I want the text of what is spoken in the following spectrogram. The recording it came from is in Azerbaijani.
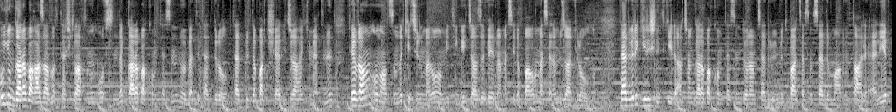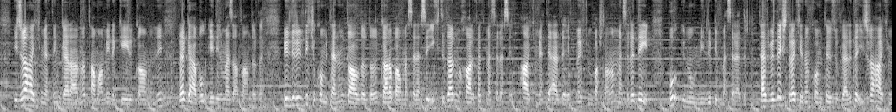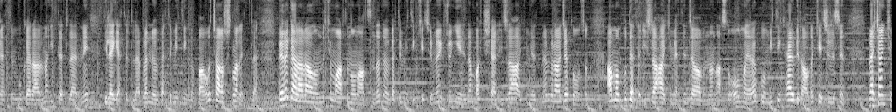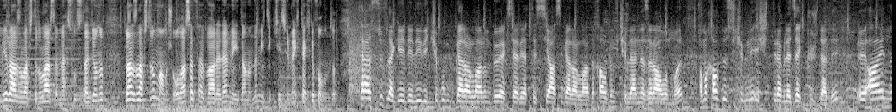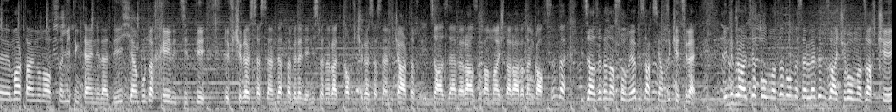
Bu gün Qarabağ Azadlıq Təşkilatının ofisində Qarabağ Komitəsinin növbəti tədbiri olub. Tədbirdə Bakı şəhər İcra Hakimiyyətinin fevralın 16-sında keçirilməli olan mitinqə icazə verməməsi ilə bağlı məsələ müzakirə olunub. Tədbiri giriş nitqi ilə açan Qarabağ Komitəsinin dönəm sədri Ümid Partiyasının sədr müavini Talih Əliyev icra hakimiyyətinin qərarını tamamilə qeyri-qanuni və qəbul edilməz adlandırdı. Bildirildi ki, komitənin qaldırdığı Qarabağ məsələsi iqtidar müxalifət məsələsi, hakimiyyəti əldə etmək üçün başlanan məsələ deyil. Bu ümummilli bir məsələdir. Tədbirdə iştirak edən komitə üzvləri də icra hakimiyyətinin bu qərarına hiddətlərini dilə gətirdilər və növbəti mitinqlə bağlı çağırışlar etdilər. Belə qərar alındı ki, ki, martın 16-sında növbəti mitinq keçirmək üçün yenidən Bakı şəhər İcra Hakimiyyətinə müraciət olunsun. Amma bu dəfə İcra Hakimiyyətinin cavabından asılı olmayaraq bu mitinq hər bir halda keçirilsin. Məkan kimi razılaşdırılarsa məhsul stadionu razılaşdırılmamış olarsa fəvvarələr meydanında mitinq keçirmək təklif olundu. Təəssüflə qeyd edirik ki, bu qərarların böyük əksəriyyəti siyasi qərarlardır. Xalqın fikirləri nəzərə alınmır. Amma xalq öz fikrini eşitdirə biləcək gücdədir. E, ayın e, mart ayının 16-sına mitinq təyin elədik. Yəni burada xeyli ciddi e, fikirlər səsləndi. Hətta belə deyək, nisbətən radikal fikirlər səsləndi ki, artıq icazə və razılıq anlayışları aradan qalxsın və icazədən asılı olmaya biz aksiyamızı keçirək. İndi müraciət olunacaq, o məsələlərdə müzakirə olunacaq ki,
